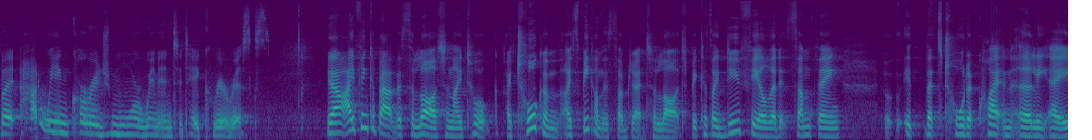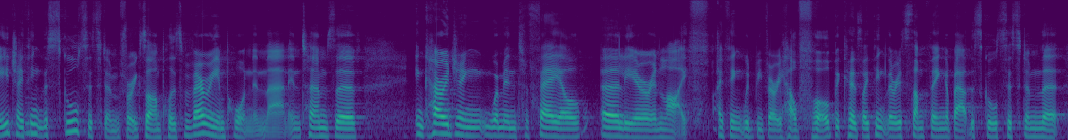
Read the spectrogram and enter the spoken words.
But how do we encourage more women to take career risks? Yeah, I think about this a lot, and I talk, I talk, on, I speak on this subject a lot because I do feel that it's something uh, it, that's taught at quite an early age. I think the school system, for example, is very important in that, in terms of encouraging women to fail earlier in life, I think would be very helpful because I think there is something about the school system that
